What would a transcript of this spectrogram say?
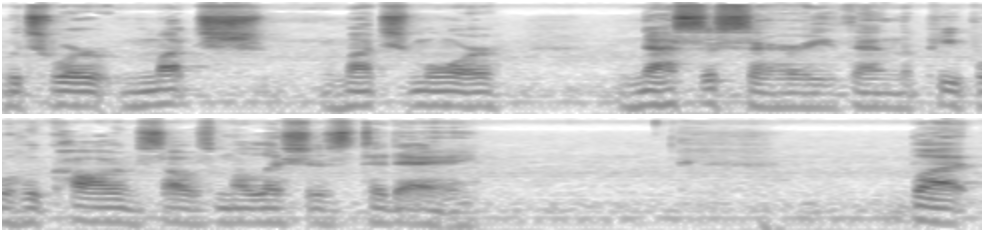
which were much, much more necessary than the people who call themselves militias today. But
